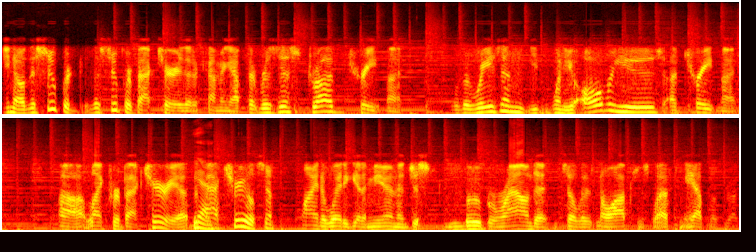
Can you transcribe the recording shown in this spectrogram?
you know the super the super bacteria that are coming up that resist drug treatment. Well, the reason you, when you overuse a treatment, uh, like for bacteria, the yeah. bacteria will simply find a way to get immune and just move around it until there's no options left and you have no drug.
